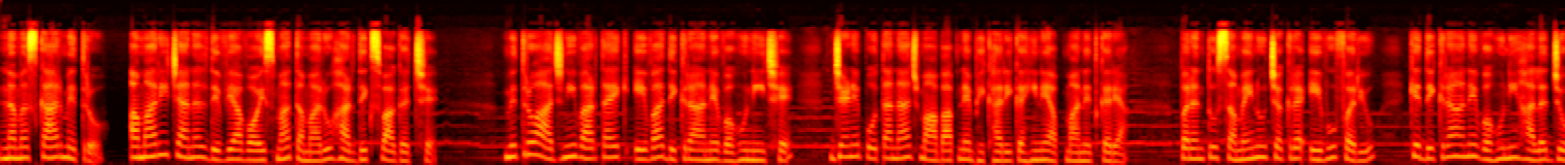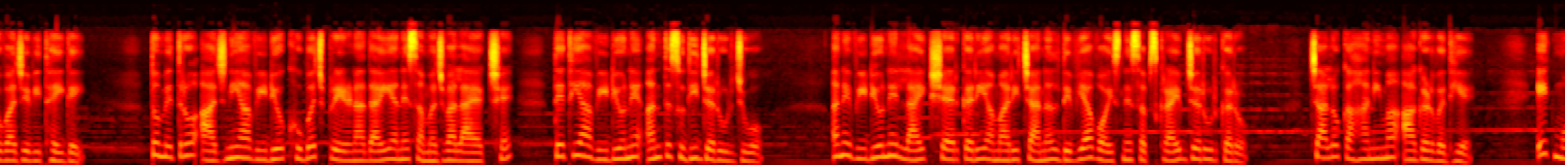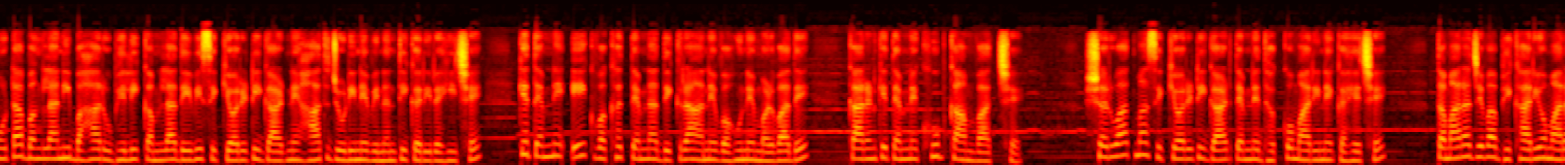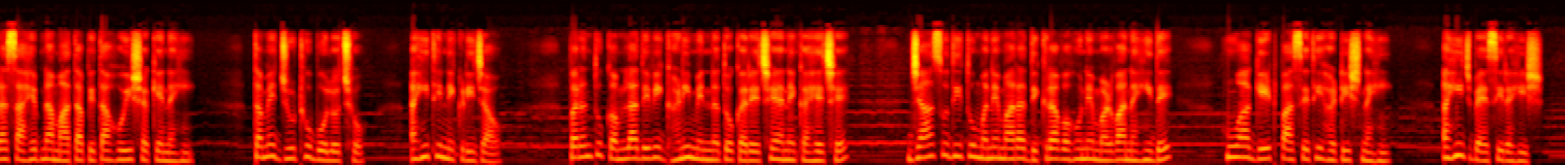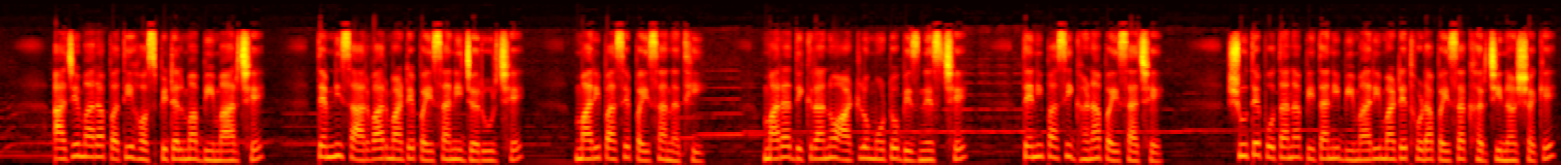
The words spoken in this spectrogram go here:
નમસ્કાર મિત્રો, અમારી ચેનલ દિવ્યા વોઇસમાં તમારું હાર્દિક સ્વાગત છે. મિત્રો, આજની વાર્તા એક એવા દીકરા અને વહુની છે, જેણે પોતાના જ મા બાપને ભિખારી કહીને અપમાનિત કર્યા. પરંતુ સમયનું ચક્ર એવું ફર્યું કે દીકરા અને વહુની હાલત જોવા જેવી થઈ ગઈ. તો મિત્રો, આજની આ વીડિયો ખૂબ જ પ્રેરણાદાયી અને સમજવા લાયક છે, તેથી આ વિડીયોને અંત સુધી જરૂર જુઓ. અને વિડીયોને લાઇક, શેર કરી અમારી ચેનલ દિવ્યા વોઇસને સબસ્ક્રાઇબ જરૂર કરો. ચાલો કહાનીમાં આગળ વધીએ. એક મોટા બંગલાની બહાર ઊભેલી કમલાદેવી સિક્યોરિટી ગાર્ડને હાથ જોડીને વિનંતી કરી રહી છે કે તેમને એક વખત તેમના દીકરા અને વહુને મળવા દે, કારણ કે તેમને ખૂબ કામ વાત છે. શરૂઆતમાં સિક્યોરિટી ગાર્ડ તેમને ધક્કો મારીને કહે છે, તમારા જેવા ભિખારીઓ મારા સાહેબના માતા પિતા હોઈ શકે નહીં. તમે જૂઠું બોલો છો. અહીંથી નીકળી જાઓ. પરંતુ કમલાદેવી ઘણી મિન્નતો કરે છે અને કહે છે જ્યાં સુધી તું મને મારા દીકરા વહુને મળવા નહીં દે, હું આ ગેટ પાસેથી હટીશ નહીં. અહીં જ બેસી રહીશ. આજે મારા પતિ હોસ્પિટલમાં બીમાર છે. તેમની સારવાર માટે પૈસાની જરૂર છે. મારી પાસે પૈસા નથી. મારા દીકરાનો આટલો મોટો બિઝનેસ છે. તેની પાસે ઘણા પૈસા છે. શું તે પોતાના પિતાની બીમારી માટે થોડા પૈસા ખર્ચી ન શકે?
